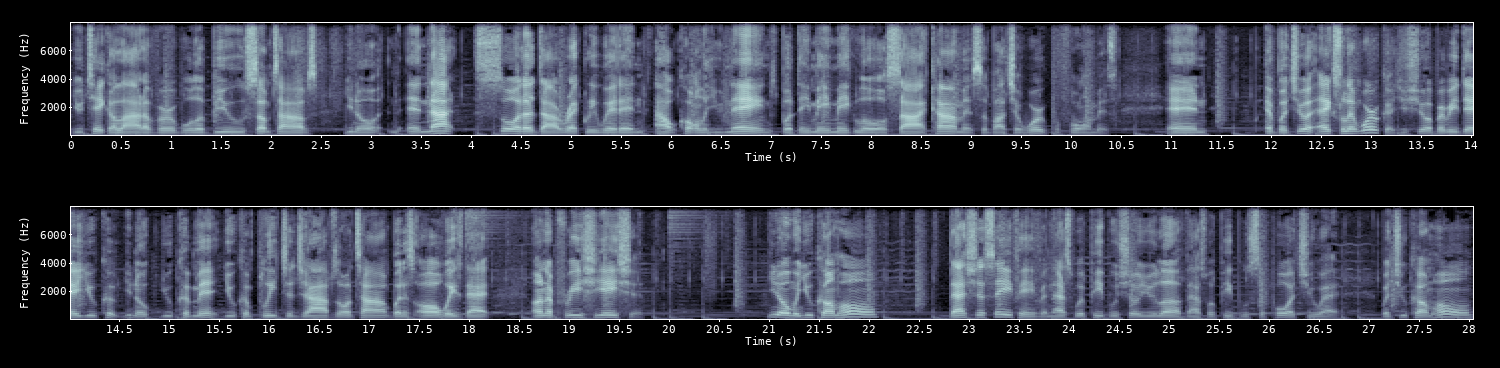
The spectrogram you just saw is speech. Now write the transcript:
you take a lot of verbal abuse sometimes you know and not sort of directly where they're out calling you names but they may make little side comments about your work performance and but you're an excellent worker you show up every day you could you know you commit you complete your jobs on time but it's always that unappreciation you know when you come home that's your safe haven that's where people show you love that's where people support you at but you come home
